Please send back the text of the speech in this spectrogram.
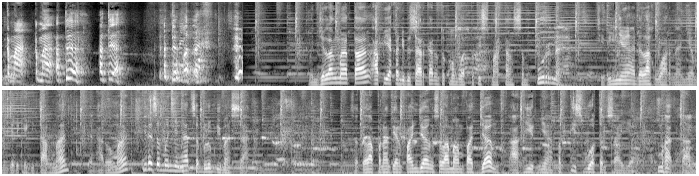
Kena, kena, ada, ada. Ada mana? Menjelang matang, api akan dibesarkan untuk membuat petis matang sempurna. Cirinya adalah warnanya menjadi kehitaman dan aroma tidak semenyengat sebelum dimasak. Setelah penantian panjang selama 4 jam, akhirnya petis buatan saya matang.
